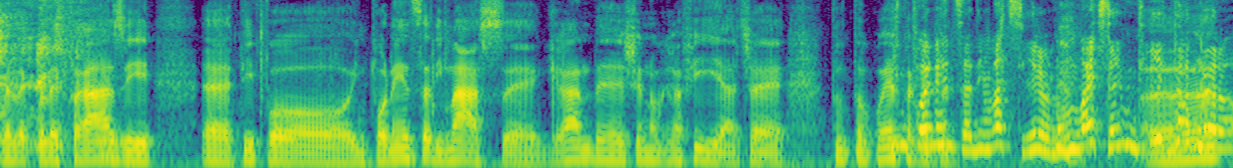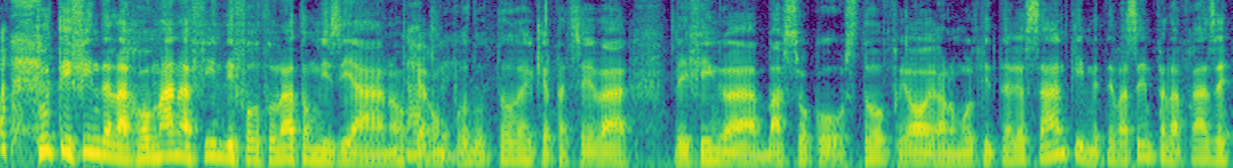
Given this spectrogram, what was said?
quelle, quelle frasi eh, tipo imponenza di masse, grande scenografia, cioè tutto questo. che- Imponenza di Massi io non l'ho mai sentito Eh, però. tutti i film della romana film di Fortunato Misiano, che era un produttore che faceva dei film a basso costo, però erano molto interessanti, metteva sempre la frase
